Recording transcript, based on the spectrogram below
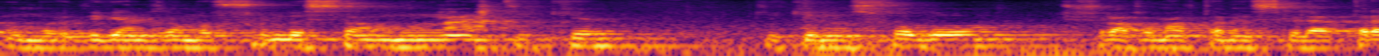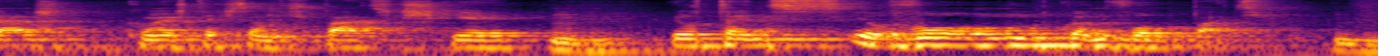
uma, digamos, a uma formação monástica, que aqui não se falou, o Ferran Romário também se calhar atrás, com esta questão dos pátios, que é, uhum. eu, tenho, eu vou ao mundo quando vou ao pátio. Uhum.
